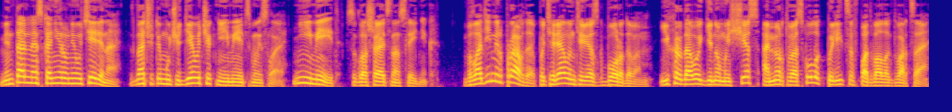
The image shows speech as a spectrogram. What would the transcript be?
Ментальное сканирование утеряно, значит и мучить девочек не имеет смысла». «Не имеет», — соглашается наследник. Владимир, правда, потерял интерес к Бородовым. Их родовой геном исчез, а мертвый осколок пылится в подвалах дворца.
